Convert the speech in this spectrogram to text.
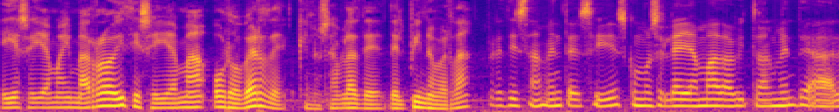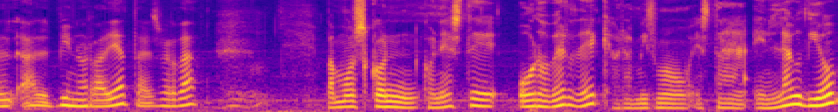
Ella se llama Ima Royz y se llama Oro Verde, que nos habla del pino, ¿verdad? Precisamente, sí, es como se le ha llamado habitualmente al, al pino radiata, es verdad. Vamos con, este oro verde que ahora mismo está en el audio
